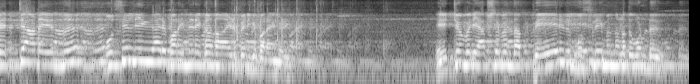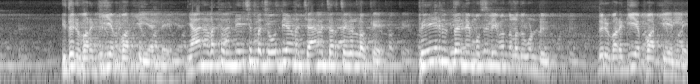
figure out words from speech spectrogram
തെറ്റാണ് എന്ന് മുസ്ലിം ലീഗുകാർ പറയുന്നതിനേക്കാൾ നന്നായിട്ട് എനിക്ക് പറയാൻ കഴിയും. ഏറ്റവും വലിയ ആക്ഷേപം എന്താ? പേരിൽ മുസ്ലിം എന്നുള്ളത് കൊണ്ട് ഇതൊരു വർഗീയ പാർട്ടിയല്ലേ? ഞാൻ അടക്കം ഉന്നയിച്ചിട്ടുള്ള ചോദ്യമാണ് ചാനൽ ചർച്ചകളിലൊക്കെ. പേരിൽ തന്നെ മുസ്ലിം എന്നുള്ളത് കൊണ്ട് ഇതൊരു വർഗീയ പാർട്ടിയല്ലേ?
